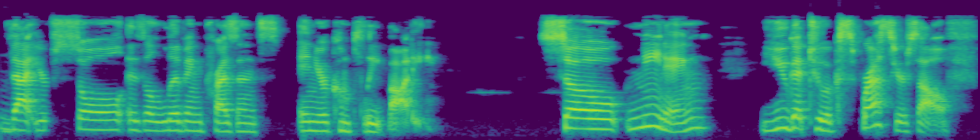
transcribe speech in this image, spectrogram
mm-hmm. that your soul is a living presence in your complete body. So, meaning you get to express yourself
